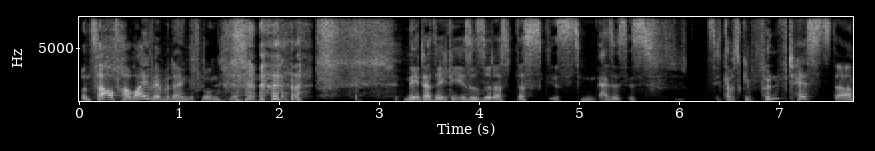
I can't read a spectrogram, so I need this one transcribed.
Und zwar auf Hawaii wären wir dahin geflogen. nee, tatsächlich ist es so, dass das ist, also es ist, ich glaube, es gibt fünf Tests da.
